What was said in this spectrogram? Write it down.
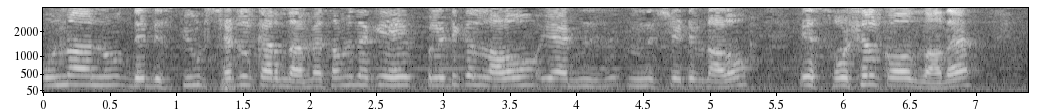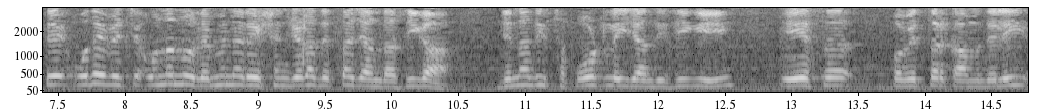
ਉਹਨਾਂ ਨੂੰ, ਦੇ ਡਿਸਪਿਊਟ ਸੈਟਲ ਕਰਨ ਦਾ, ਮੈਂ ਸਮਝਦਾ ਕਿ ਇਹ ਪੋਲੀਟੀਕਲ ਨਾਲੋਂ ਜਾਂ ਐਡਮਿਨਿਸਟ੍ਰੇਟਿਵ ਨਾਲੋਂ ਇਹ ਸੋਸ਼ਲ ਕਾਜ਼ ਜ਼ਿਆਦਾ ਹੈ ਤੇ ਉਹਦੇ ਵਿੱਚ ਉਹਨਾਂ ਨੂੰ ਰੈਮਿਨਰੇਸ਼ਨ ਜਿਹੜਾ ਦਿੱਤਾ ਜਾਂਦਾ ਸੀਗਾ, ਜਿਨ੍ਹਾਂ ਦੀ ਸਪੋਰਟ ਲਈ ਜਾਂਦੀ ਸੀਗੀ, ਇਸ ਪਵਿੱਤਰ ਕੰਮ ਦੇ ਲਈ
